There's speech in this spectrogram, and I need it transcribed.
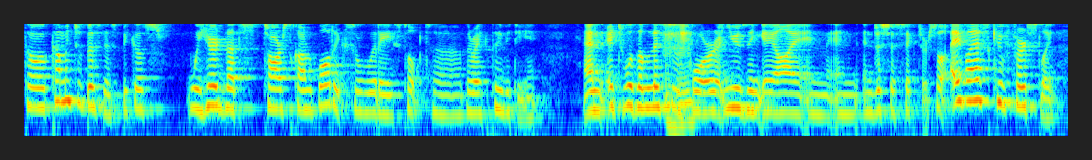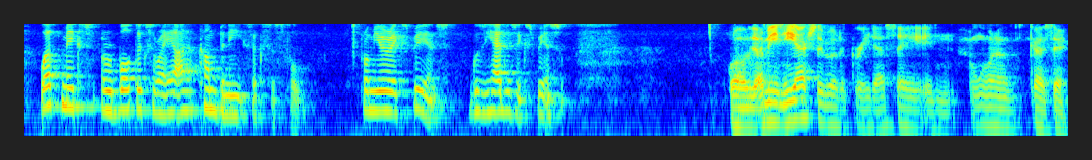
So coming to business, because we heard that Starsky Robotics already stopped uh, their activity. And it was a lesson mm-hmm. for using AI in, in industrial sector. So if I ask you firstly, what makes a robotics or AI company successful? From your experience because he had this experience well, I mean, he actually wrote a great essay in one of the guys there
